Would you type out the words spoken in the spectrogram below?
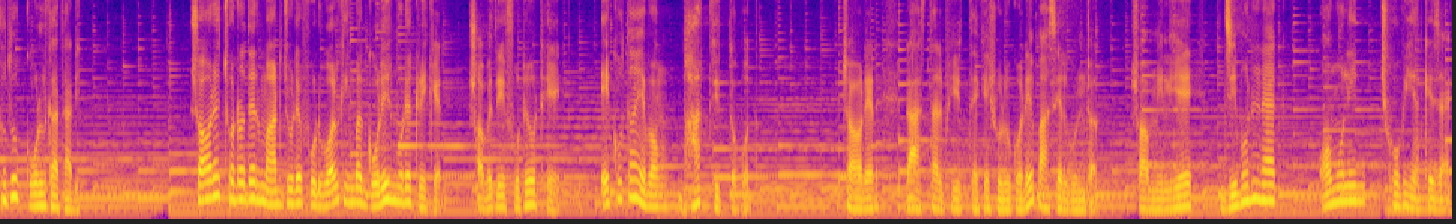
শুধু কলকাতারই। শহরের ছোটদের মাঠ জুড়ে ফুটবল কিংবা গলির মোড়ে ক্রিকেট, সবেতেই ফুটে ওঠে একতা এবং ভ্রাতৃত্ববোধ। শহরের রাস্তার ভিড় থেকে শুরু করে বাসের গুঞ্জন, সব মিলিয়ে জীবনের এক অমলিন ছবি এঁকে যায়।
